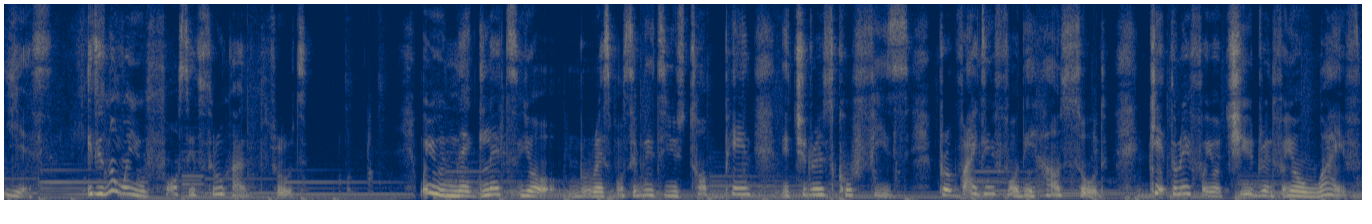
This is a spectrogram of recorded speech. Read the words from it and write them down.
Yes, it is not when you force it through her throat. When you neglect your responsibility, you stop paying the children's school fees, providing for the household, catering for your children, for your wife.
